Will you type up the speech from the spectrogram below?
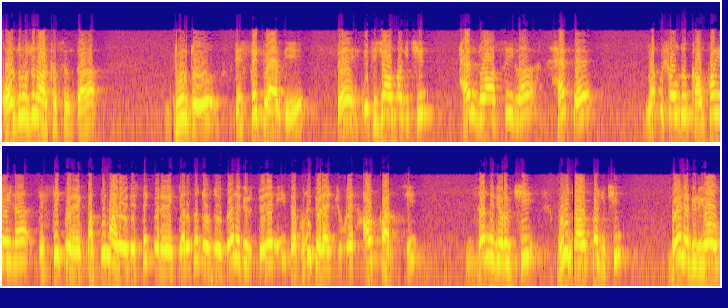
ordumuzun arkasında durduğu, destek verdiği ve netice almak için hem duasıyla hem de yapmış olduğu kampanyayla destek vererek, maddi manevi destek vererek yanında durduğu böyle bir dönemi ve bunu gören Cumhuriyet Halk Partisi zannediyorum ki bunu dağıtmak için böyle bir yol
